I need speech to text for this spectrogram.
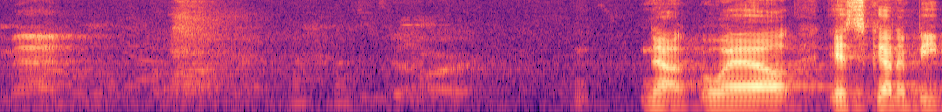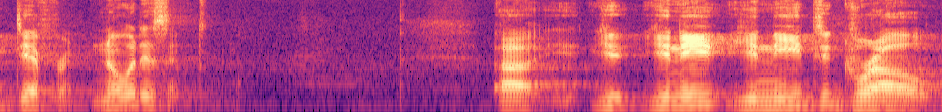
Amen. No, well, it's going to be different. No, it isn't. Uh, you, you, need, you need to grow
